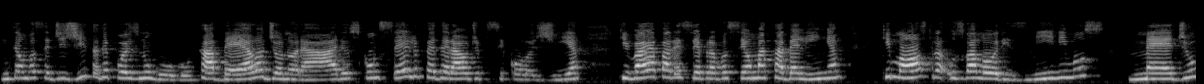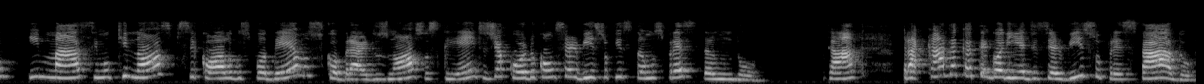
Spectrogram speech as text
Então, você digita depois no Google tabela de honorários, Conselho Federal de Psicologia, que vai aparecer para você uma tabelinha que mostra os valores mínimos, médio e máximo que nós psicólogos podemos cobrar dos nossos clientes de acordo com o serviço que estamos prestando, tá? Para cada categoria de serviço prestado,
